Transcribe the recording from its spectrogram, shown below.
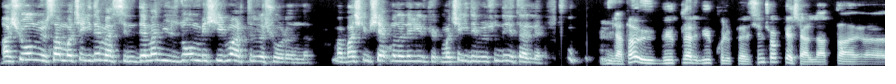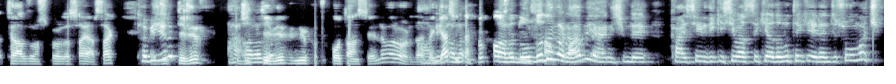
aşı olmuyorsan maça gidemezsin demen %15-20 arttırır aşı oranını. Bak başka bir şey yapmana gerek yok. Maça gidemiyorsun da yeterli. Ya tabii büyükler, büyük kulüpler için çok geçerli. Hatta e, Trabzonspor'da sayarsak Tabii canım. ciddi bir Ha, ciddi Anadolu- bir nüfus potansiyeli var orada. Abi, Ve gerçekten Ana- çok fazla Anadolu'da da var abi yani şimdi Kayseri'deki Sivas'taki adamın tek eğlencesi o maç.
